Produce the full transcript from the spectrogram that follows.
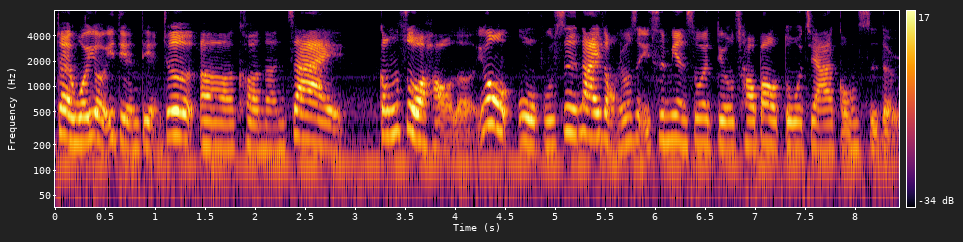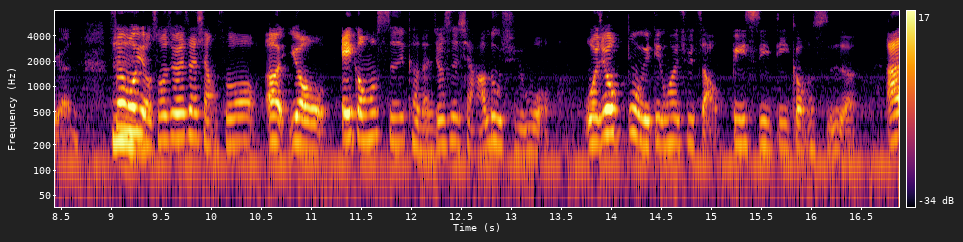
对我有一点点，就是呃，可能在工作好了，因为我不是那一种就是一次面试会丢超爆多家公司的人，所以我有时候就会在想说，呃，有 A 公司可能就是想要录取我。我就不一定会去找 B、C、D 公司了啊。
